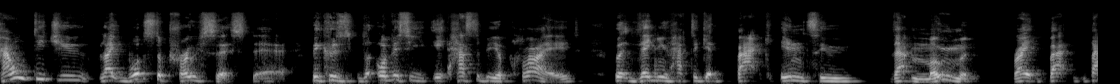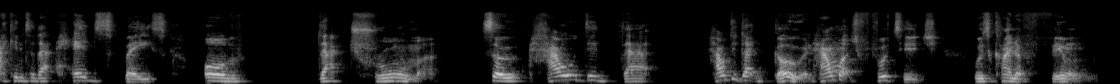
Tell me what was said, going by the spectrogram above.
how did you like? What's the process there? Because obviously it has to be applied, but then you have to get back into that moment, right? Back back into that headspace of that trauma. So how did that how did that go and how much footage was kind of filmed?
